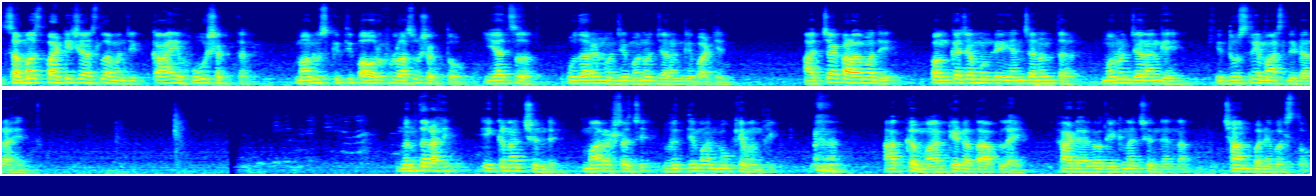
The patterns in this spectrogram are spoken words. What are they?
समाज पाठीशी असला म्हणजे काय होऊ शकतं? माणूस किती पॉवरफुल असू शकतो? याचं उदाहरण म्हणजे मनोज जरांगे पाटील. आजच्या काळामध्ये पंकजा मुंडे यांच्यानंतर मनोज जरांगे हे दुसरे मास लीडर आहेत. नंतर आहे एकनाथ शिंदे महाराष्ट्राचे विद्यमान मुख्यमंत्री. अख्खं मार्केट आता आपलं आहे. हा डायलॉग एकनाथ शिंदेंना छानपणे बसतो.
